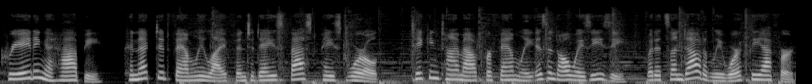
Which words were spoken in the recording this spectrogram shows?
Creating a happy, connected family life in today's fast-paced world, Taking time out for family isn't always easy, but it's undoubtedly worth the effort.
